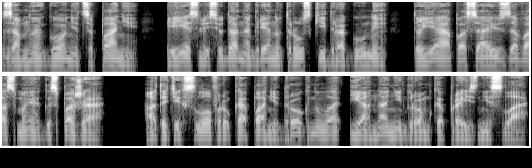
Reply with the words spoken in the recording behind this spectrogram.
За мной гонятся, пани, и если сюда нагрянут русские драгуны, то я опасаюсь за вас, моя госпожа». От этих слов рука пани дрогнула, и она негромко произнесла.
